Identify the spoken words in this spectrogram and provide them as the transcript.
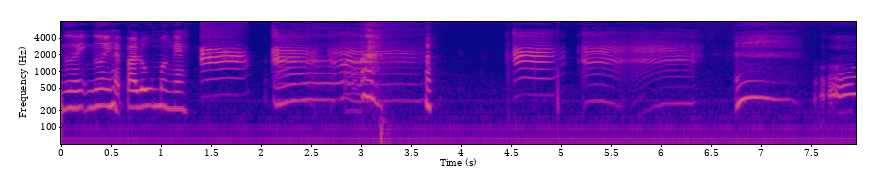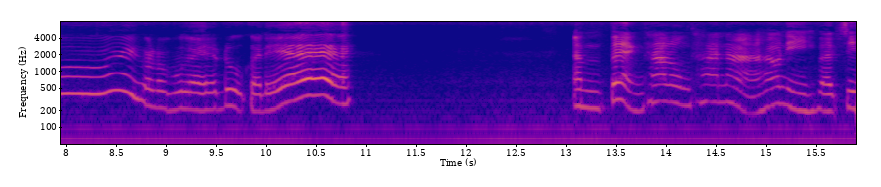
เงยเงยให้ปลาลุงมึงไงอาอ้าอาอาโอ้ยก็ระเบื่อยแล้วดูก็เด้อันแป้งท่าลงท่าหน้าเฮานี่แบบสิ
